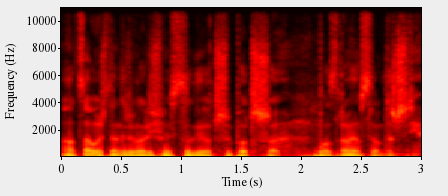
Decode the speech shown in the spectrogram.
A całość nagrywaliśmy w studio 3 po 3. Pozdrawiam serdecznie.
